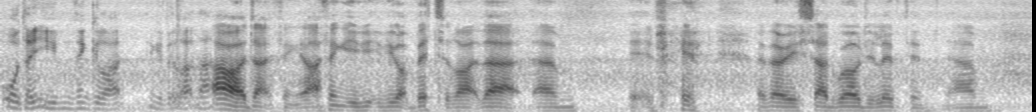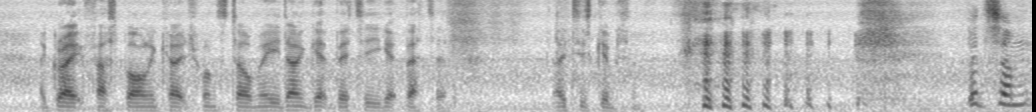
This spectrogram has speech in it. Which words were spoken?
or don't you even think of like think of it like that? Oh, I don't think. I think if you, if you got bitter like that, um, it'd be a very sad world you lived in. Um, a great fast bowling coach once told me, "You don't get bitter, you get better." Otis Gibson. but um,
